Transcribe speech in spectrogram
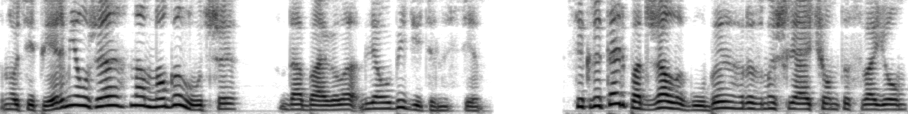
Но теперь мне уже намного лучше», — добавила для убедительности. Секретарь поджала губы, размышляя о чем-то своем,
